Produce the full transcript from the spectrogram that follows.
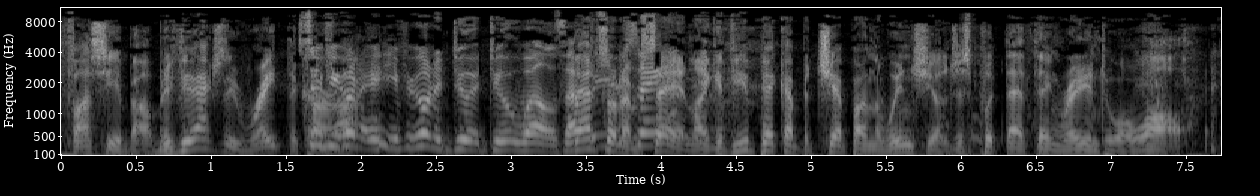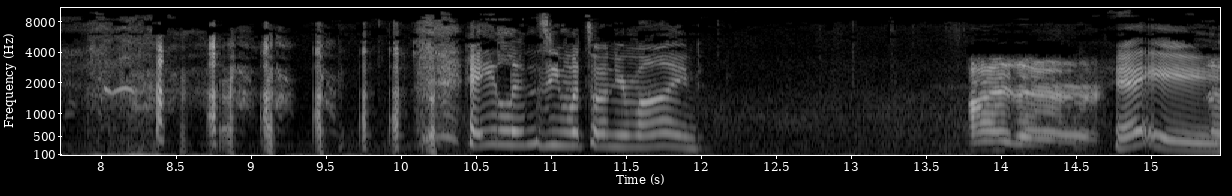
fussy about. But if you actually write the So car, if you're going to if you're going to do it, do it well. Is that that's what, what, you're I'm saying. Like if you pick up a chip on the windshield, just put that thing right into a wall. Hey, Lindsay, what's on your mind? Hi there. Hey, Uh,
